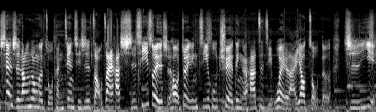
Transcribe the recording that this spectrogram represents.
现实当中的佐藤健其实早在他十七岁的时候就已经几乎确定了他自己未来要走的。职业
